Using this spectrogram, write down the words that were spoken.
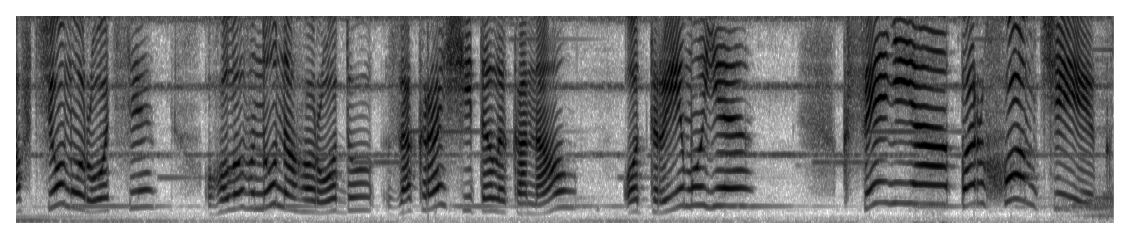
А в цьому році головну нагороду за кращий телеканал отримує Ксенія Пархомчик.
